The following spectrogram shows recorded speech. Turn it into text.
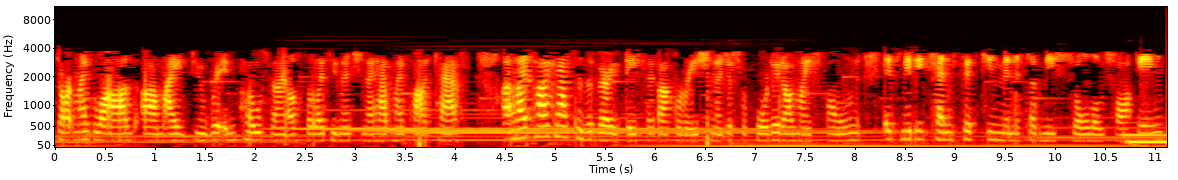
start my blog. Um, I do written posts, and I also, like you mentioned, I have my podcast. Uh, my podcast is a very basic operation. I just record it on my phone. It's maybe 10, 15 minutes of me solo talking.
